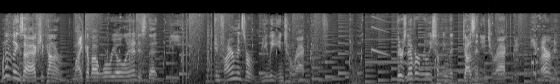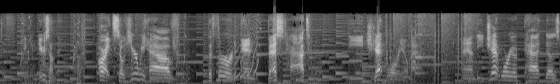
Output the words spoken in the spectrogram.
One of the things I actually kind of like about Wario Land is that the environments are really interactive. There's never really something that doesn't interact with the environment if it can do something. Alright, so here we have the third and best hat, the Jet Wario hat. And the Jet Wario hat does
